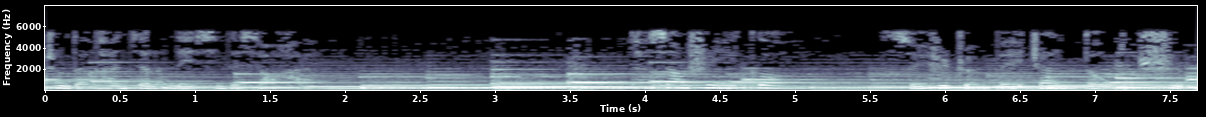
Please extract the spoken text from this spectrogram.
正的看见了内心的小孩。他像是一个随时准备战斗的士兵，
